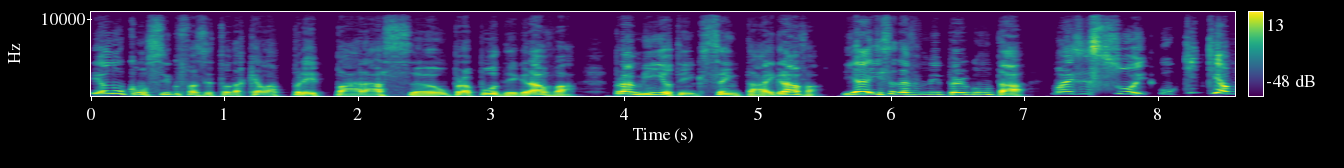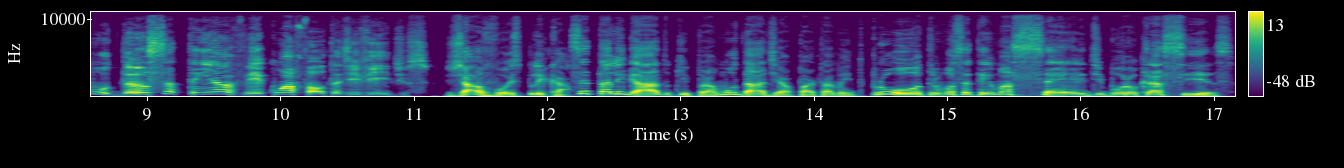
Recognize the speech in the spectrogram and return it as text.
Eu não consigo fazer toda aquela preparação para poder gravar. Para mim, eu tenho que sentar e gravar. E aí você deve me perguntar, mas Isui, o que, que a mudança tem a ver com a falta de vídeos? Já vou explicar. Você tá ligado que para mudar de apartamento para o outro, você tem uma série de burocracias.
